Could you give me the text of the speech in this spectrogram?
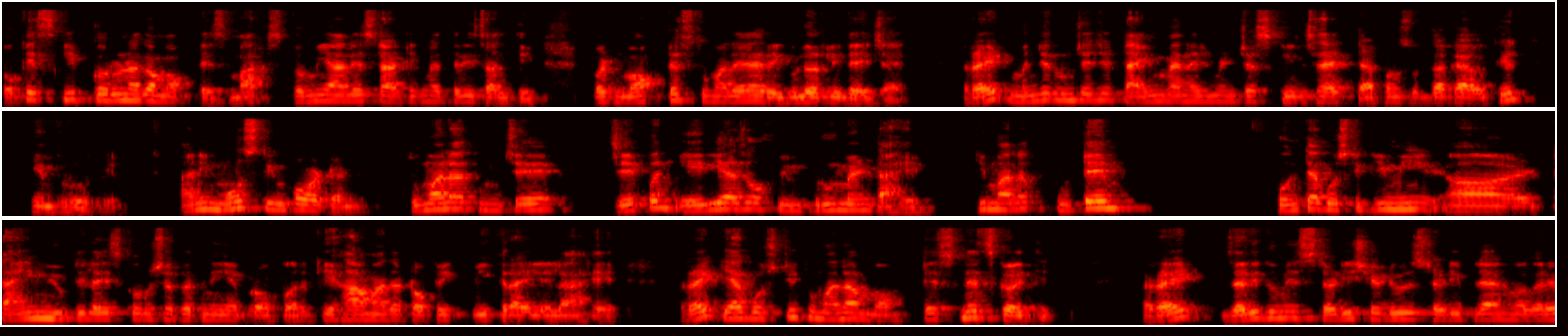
ओके स्किप करू नका मॉक टेस्ट मार्क्स कमी आले स्टार्टिंगला तरी चालतील. बट मॉक टेस्ट तुम्हाला या रेग्युलरली द्यायच्या आहेत. राईट म्हणजे तुमचे जे टाइम मॅनेजमेंटच्या स्किल्स आहेत त्या पण सुद्धा काय होतील? इम्प्रूव्ह होतील. आणि मोस्ट इम्पॉर्टंट तुम्हाला तुमचे जे पण एरियाज ऑफ इम्प्रुव्हमेंट आहे की मला कुठे कोणत्या गोष्टी की मी टाइम युटिलाइज करू शकत नाहीये प्रॉपर की हा माझा टॉपिक वीक राहिलेला आहे. राईट या गोष्टी तुम्हाला मॉक टेस्टनेच कळतील. राईट जरी तुम्ही स्टडी शेड्यूल स्टडी प्लॅन वगैरे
